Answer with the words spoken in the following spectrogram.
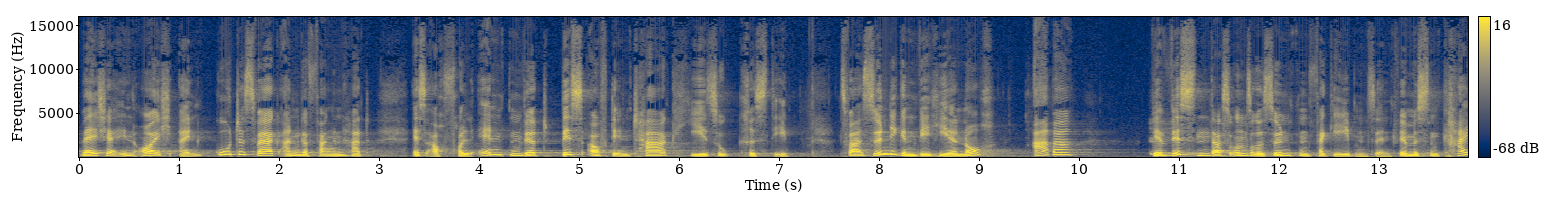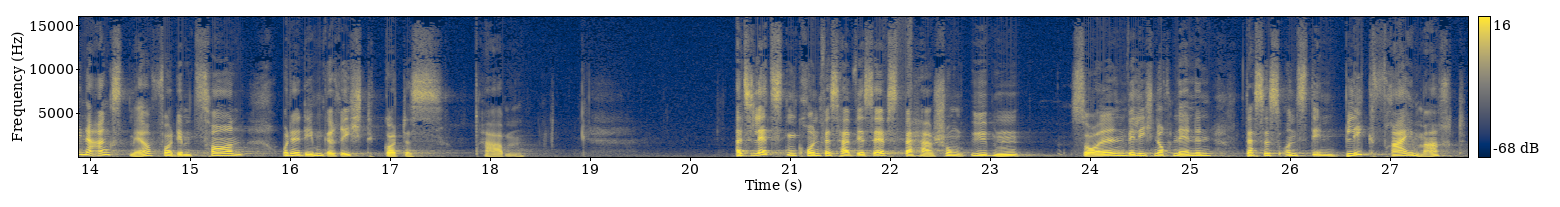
welcher in euch ein gutes Werk angefangen hat, es auch vollenden wird bis auf den Tag Jesu Christi. Zwar sündigen wir hier noch, aber wir wissen, dass unsere Sünden vergeben sind. Wir müssen keine Angst mehr vor dem Zorn oder dem Gericht Gottes haben. Als letzten Grund, weshalb wir Selbstbeherrschung üben sollen, will ich noch nennen, dass es uns den Blick frei macht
